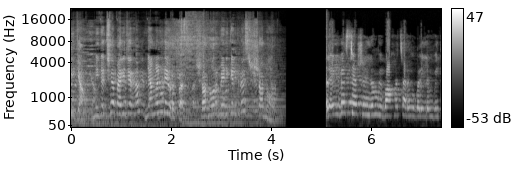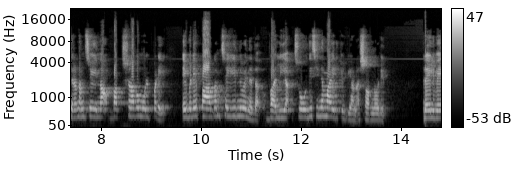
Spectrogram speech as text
ഇരിക്കാം. മികച്ച പരിചരണം ഞങ്ങളുടെ ഉറപ്പ്. Shoranur medical trust Shoranur. Railway സ്റ്റേഷനിലും വിവാഹ ചടങ്ങുകളിലും വിതരണം ചെയ്യുന്ന ഭക്ഷണവും ഉൾപ്പെടെ എവിടെ പാകം ചെയ്യുന്നുവെന്നത് വലിയ ചോദ്യചിഹ്നമായിരിക്കുകയാണ് ഷൊർണൂരിൽ. റെയിൽവേ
